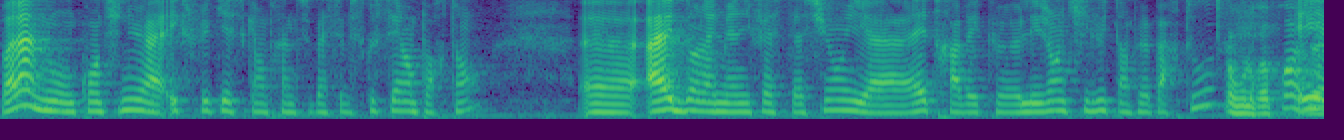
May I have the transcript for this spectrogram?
voilà, nous, on continue à expliquer ce qui est en train de se passer parce que c'est important. Euh, à être dans la manifestation et à être avec euh, les gens qui luttent un peu partout. On vous le reproche Et.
